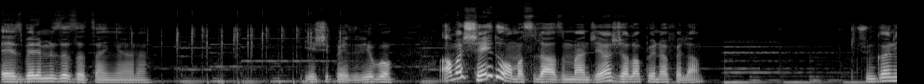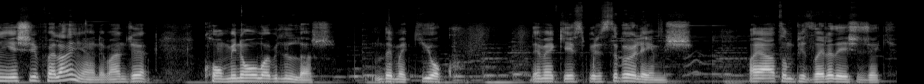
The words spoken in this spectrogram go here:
Ezberimizde zaten yani. Yeşil peri diyor bu. Ama şey de olması lazım bence ya. Jalapeno falan. Çünkü hani yeşil falan yani. Bence kombine olabilirler. Demek ki yok. Demek ki esprisi böyleymiş. Hayatım pizzayla değişecek.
